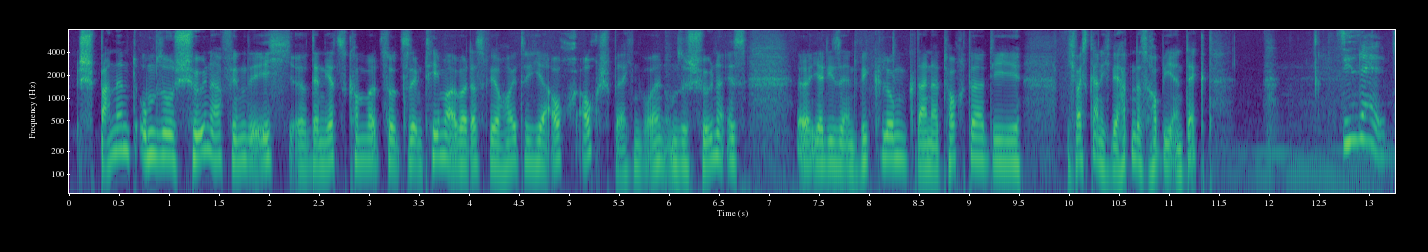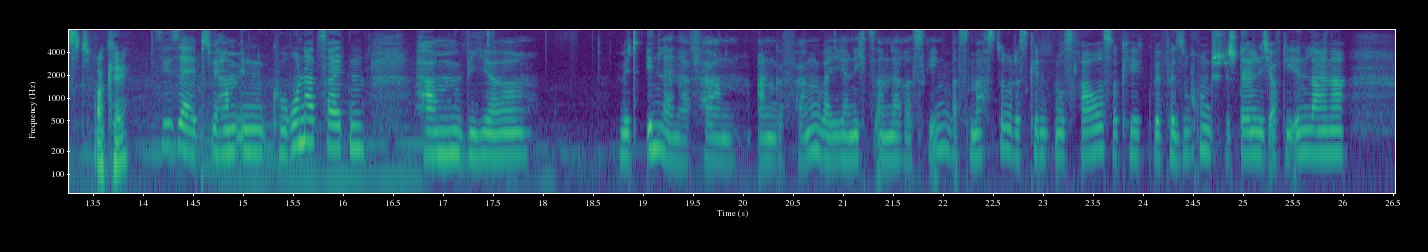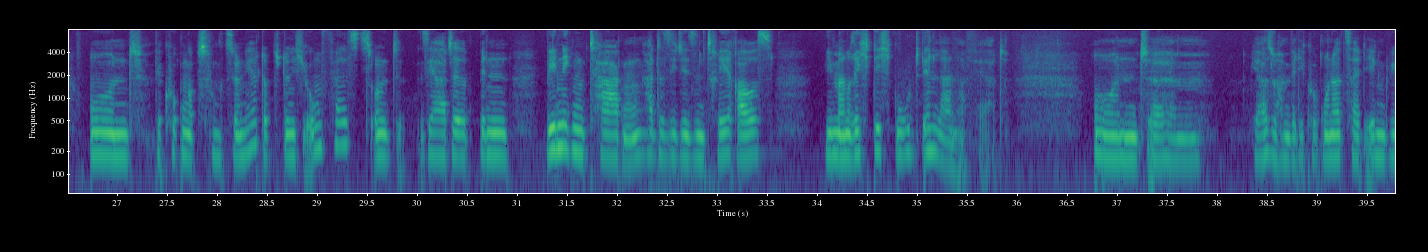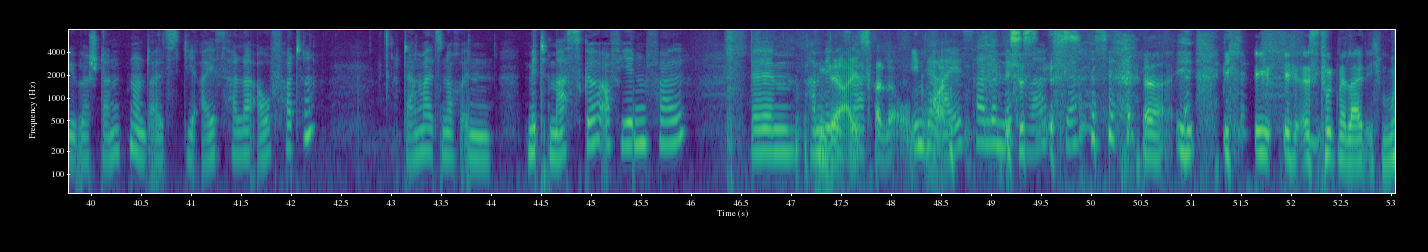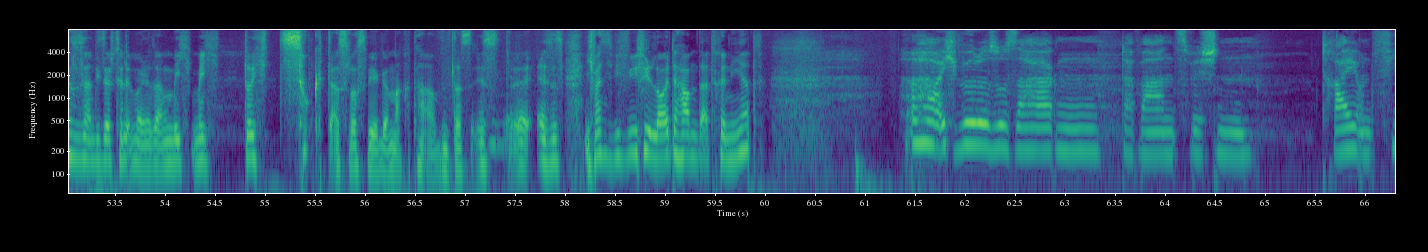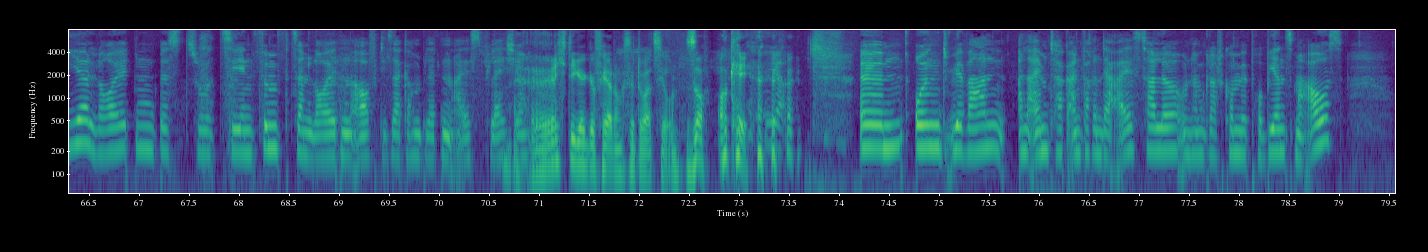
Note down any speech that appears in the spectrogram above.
Spannend, umso schöner finde ich, äh, denn jetzt kommen wir zu, zu dem Thema, über das wir heute hier auch, auch sprechen wollen. Umso schöner ist äh, ja diese Entwicklung deiner Tochter, die, ich weiß gar nicht, wir hatten das Hobby entdeckt. Sie selbst. Okay. Sie selbst. Wir haben in Corona-Zeiten haben wir mit Inlinerfahren angefangen, weil ja nichts anderes ging. Was machst du? Das Kind muss raus. Okay, wir versuchen, stellen dich auf die Inliner und wir gucken, ob es funktioniert, ob du nicht umfällst. Und sie hatte binnen wenigen Tagen hatte sie diesen Dreh raus, wie man richtig gut Inliner fährt. Und ähm, ja, so haben wir die Corona-Zeit irgendwie überstanden. Und als die Eishalle auf hatte, damals noch in mit Maske auf jeden Fall, ähm, in der gesagt, Eishalle auch in der Eishalle mit es, Maske. Es, äh, ich, ich, ich, es tut mir leid, ich muss es an dieser Stelle immer wieder sagen, mich, mich durchzuckt das, was wir gemacht haben. Das ist, äh, es ist, ich weiß nicht, wie, wie viele Leute haben da trainiert? Ah, ich würde so sagen, da waren zwischen drei und vier Leuten bis zu 10, 15 Leuten auf dieser kompletten Eisfläche. Richtige Gefährdungssituation. So, okay. Ja. Ähm, und wir waren an einem Tag einfach in der Eishalle und haben gedacht, komm, wir probieren es mal aus.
